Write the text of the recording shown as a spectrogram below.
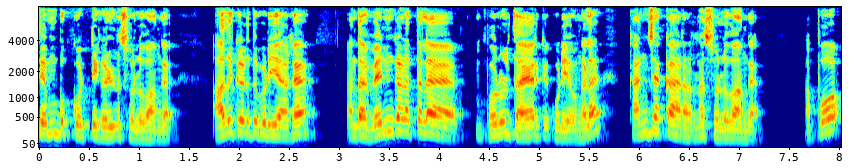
செம்பு கொட்டிகள்னு சொல்லுவாங்க. அதுக்கு அடுத்தபடியாக அந்த வெண்கலத்தில் பொருள் தயாரிக்கக்கூடியவங்கள கஞ்சக்காரர்னு சொல்லுவாங்க. அப்போது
